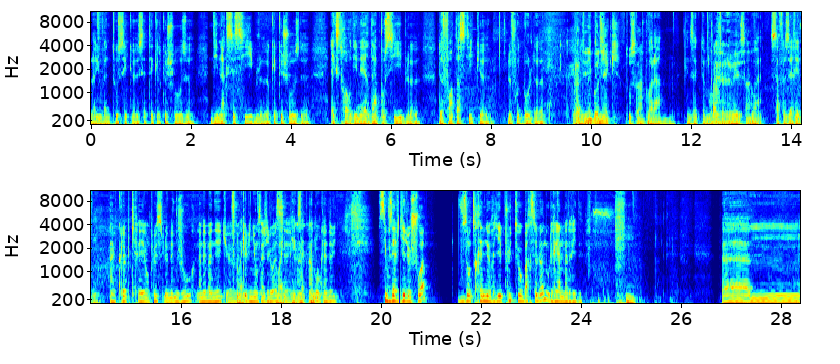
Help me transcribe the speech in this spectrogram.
la Juventus et que c'était quelque chose d'inaccessible, quelque chose de extraordinaire, d'impossible, de fantastique, le football de. Platini Boniek, tout ça. Voilà, exactement. Ça fait rêver, ça. Ouais, ça faisait rêver. Un club créé en plus le même jour, la même année que, Ouais. que l'Union Saint-Gilloise, Ouais, c'est un- un, beau clin d'œil. Si vous aviez le choix, vous entraîneriez plutôt Barcelone ou le Real Madrid? Euh,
